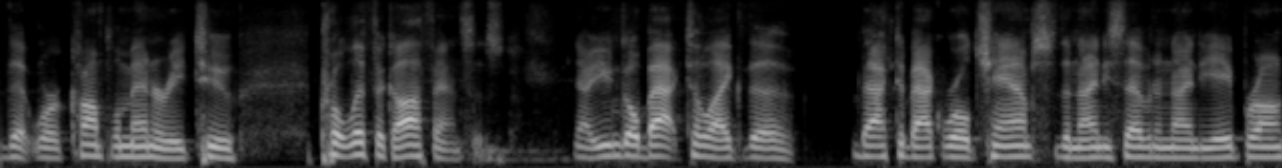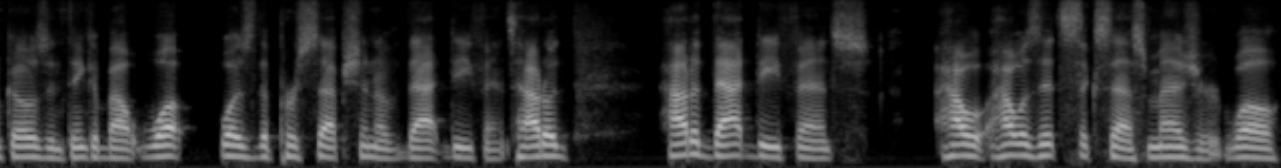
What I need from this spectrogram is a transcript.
that were complementary to prolific offenses. Now you can go back to like the back-to-back world champs, the 97 and 98 Broncos and think about what was the perception of that defense? How did how did that defense how how was its success measured? Well,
